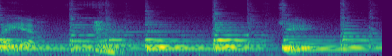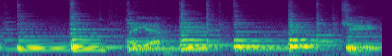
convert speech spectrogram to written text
A am G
